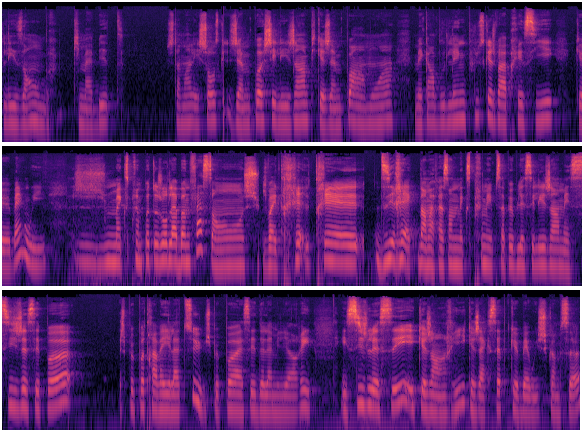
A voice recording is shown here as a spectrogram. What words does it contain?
les ombres qui m'habitent? Justement, les choses que j'aime pas chez les gens puis que j'aime pas en moi, mais qu'en bout de ligne, plus que je vais apprécier que, ben oui, je m'exprime pas toujours de la bonne façon. Je, vais être très, très direct dans ma façon de m'exprimer, puis ça peut blesser les gens. Mais si je sais pas, je peux pas travailler là-dessus. Je peux pas essayer de l'améliorer. Et si je le sais et que j'en ris, que j'accepte que, ben oui, je suis comme ça,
